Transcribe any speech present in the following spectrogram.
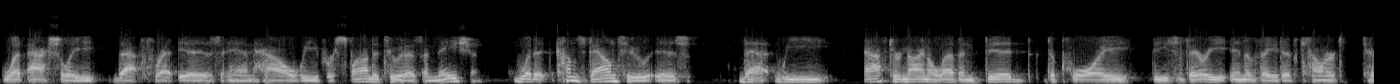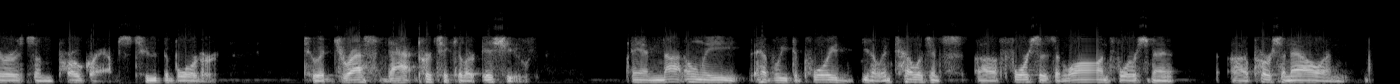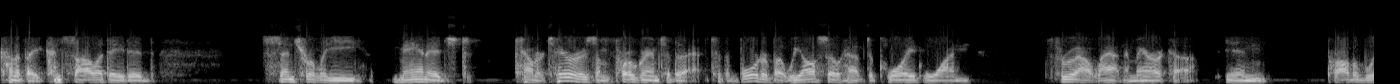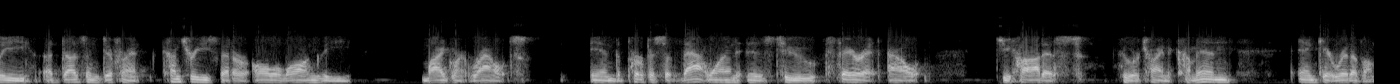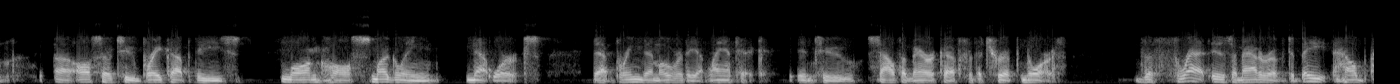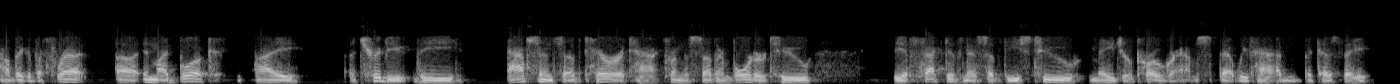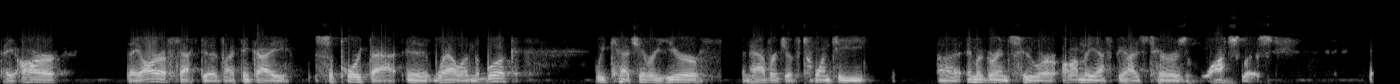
what actually that threat is and how we've responded to it as a nation. What it comes down to is that we, after 9 11, did deploy these very innovative counterterrorism programs to the border to address that particular issue. And not only have we deployed, you know, intelligence uh, forces and law enforcement uh, personnel and kind of a consolidated centrally managed counterterrorism program to the to the border, but we also have deployed one throughout Latin America in probably a dozen different countries that are all along the migrant routes. And the purpose of that one is to ferret out jihadists who are trying to come in and get rid of them. Uh, also, to break up these long haul smuggling networks that bring them over the Atlantic into South America for the trip north. The threat is a matter of debate. How, how big of a threat? Uh, in my book, I attribute the absence of terror attack from the southern border to the effectiveness of these two major programs that we've had because they, they are they are effective. I think I support that uh, well in the book we catch every year an average of 20 uh, immigrants who are on the FBI's terrorism watch list.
